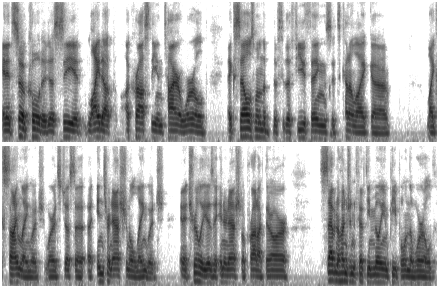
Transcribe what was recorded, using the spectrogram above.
and it's so cool to just see it light up across the entire world. Excel is one of the, the, the few things. It's kind of like uh, like sign language, where it's just a, a, international language, and it truly is an international product. There are 750 million people in the world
